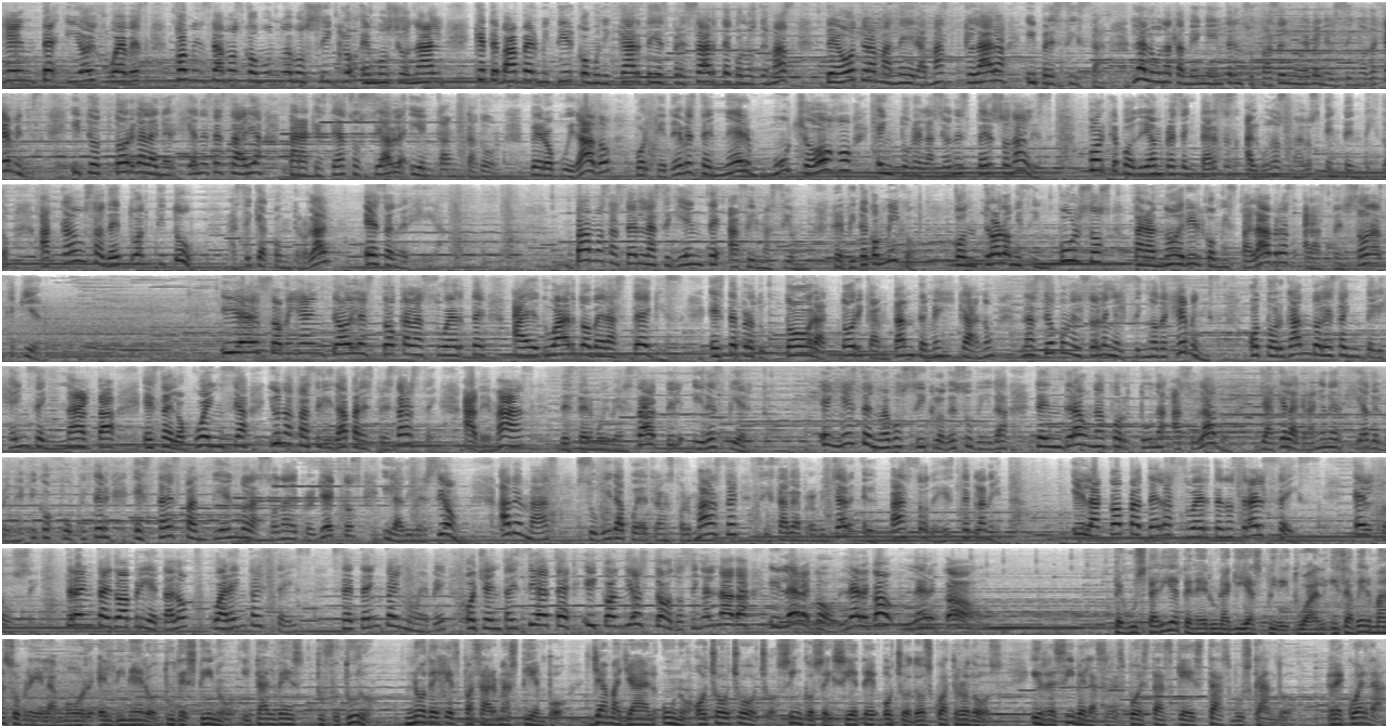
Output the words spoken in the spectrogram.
gente y hoy jueves comenzamos con un nuevo ciclo emocional que te va a permitir comunicarte y expresarte con los demás de otra manera, más clara y precisa. La luna también entra en su fase nueva en el signo de Géminis y te otorga la energía necesaria para que seas sociable y encantador. Pero cuidado porque debes tener mucho ojo en tus relaciones personales porque podrían presentarse algunos malos entendidos a causa de tu actitud. Así que a controlar esa energía. Vamos a hacer la siguiente afirmación. Repite conmigo. Controlo mis impulsos para no herir con mis palabras a las personas que quiero. Y eso, mi gente, hoy les toca la suerte a Eduardo Verasteguis. Este productor, actor y cantante mexicano nació con el sol en el signo de Géminis, otorgándole esa inteligencia innata, esa elocuencia y una facilidad para expresarse, además de ser muy versátil y despierto. En este nuevo ciclo de su vida tendrá una fortuna a su lado, ya que la gran energía del benéfico Júpiter está expandiendo la zona de proyectos y la diversión. Además, su vida puede transformarse si sabe aprovechar el paso de este planeta. Y la copa de la suerte nos trae el 6, el 12, 32, apriétalo, 46. 79, 87 y con Dios todo, sin el nada y let it go, let it go, let it go. ¿Te gustaría tener una guía espiritual y saber más sobre el amor, el dinero, tu destino y tal vez tu futuro? No dejes pasar más tiempo. Llama ya al 1-888-567-8242 y recibe las respuestas que estás buscando. Recuerda,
